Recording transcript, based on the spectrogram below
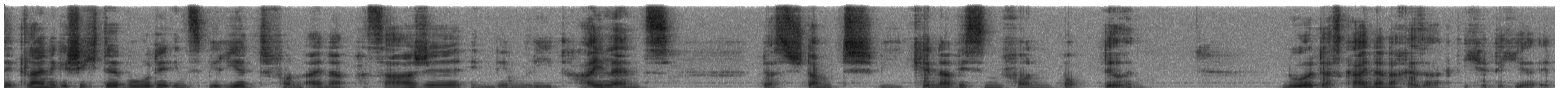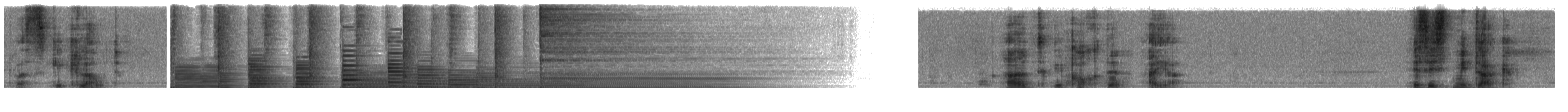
Diese kleine Geschichte wurde inspiriert von einer Passage in dem Lied Highlands. Das stammt, wie Kenner wissen, von Bob Dylan. Nur, dass keiner nachher sagt, ich hätte hier etwas geklaut. Hart gekochte Eier. Es ist Mittag.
